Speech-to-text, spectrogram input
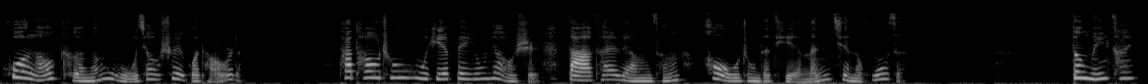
霍老可能午觉睡过头了。他掏出物业备用钥匙，打开两层厚重的铁门，进了屋子。灯没开，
